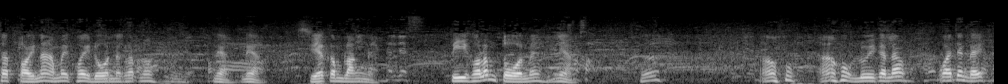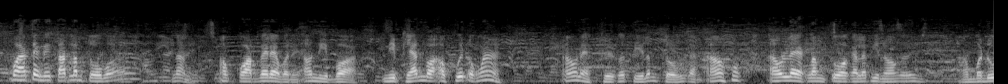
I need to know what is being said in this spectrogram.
ถ้าต่อยหน้าไม่ค่อยโดนนะครับเนาะเนี่ยเนี่ยเสียกำลังเนี่ย ตีเขาลำโตนไหมเนี่ยเออเอาเอาลุยกันแล้ว ว่าจังไดว่าจังไดตัดลำตัวบ่นั่นเอากอดไว้แล้วบัดนี้เอาหนีบบ่หนีบแขนบ่เอาพืดออกมาเอาเนี่ยคือเขาตีลำตัวกัน เอาเอาแลกลำตัวกันแล้วพี่น้องเอ้ยเอามาดู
